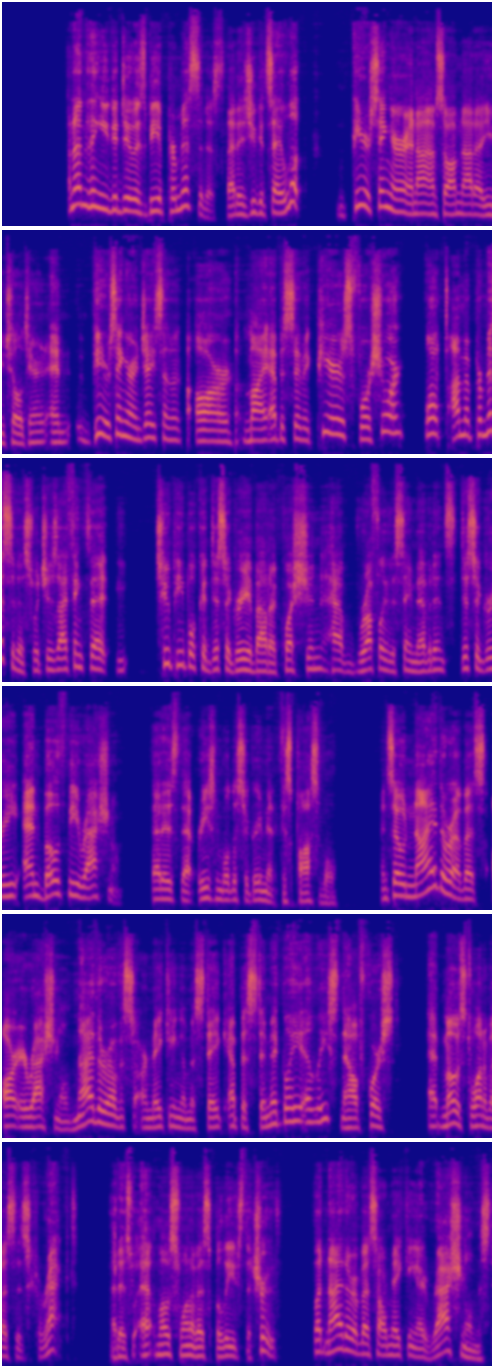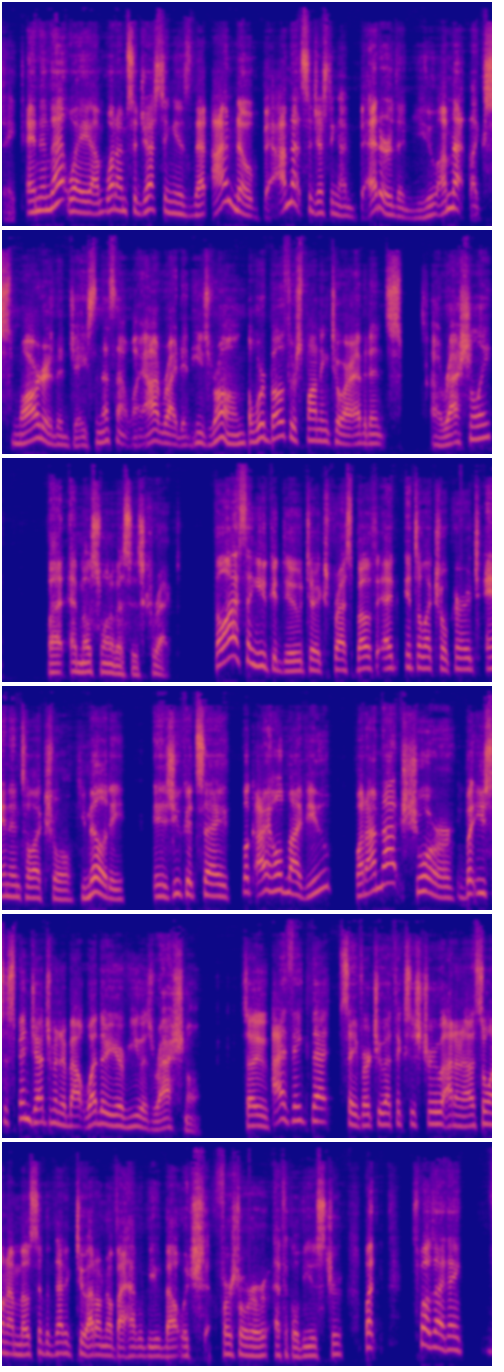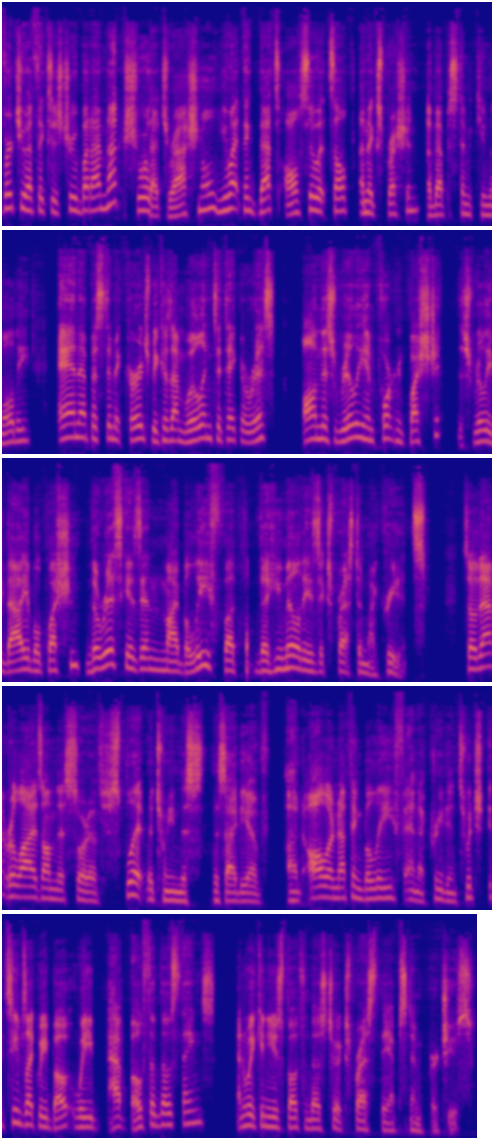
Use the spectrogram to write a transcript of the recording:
Another thing you could do is be a permissivist. That is, you could say, look, Peter Singer and I, so I'm not a utilitarian, and Peter Singer and Jason are my epistemic peers for sure. Well, I'm a permissivist, which is I think that two people could disagree about a question, have roughly the same evidence, disagree, and both be rational. That is, that reasonable disagreement is possible. And so neither of us are irrational. Neither of us are making a mistake epistemically, at least. Now, of course, at most, one of us is correct. That is, at most, one of us believes the truth but neither of us are making a rational mistake. And in that way, um, what I'm suggesting is that I'm no, I'm not suggesting I'm better than you. I'm not like smarter than Jason. That's not why I'm right and he's wrong. We're both responding to our evidence uh, rationally, but at most one of us is correct. The last thing you could do to express both intellectual courage and intellectual humility is you could say, look, I hold my view, but I'm not sure, but you suspend judgment about whether your view is rational. So I think that, say, virtue ethics is true. I don't know. That's the one I'm most sympathetic to. I don't know if I have a view about which first order ethical view is true. But suppose I think virtue ethics is true, but I'm not sure that's rational. You might think that's also itself an expression of epistemic humility and epistemic courage because I'm willing to take a risk on this really important question, this really valuable question. The risk is in my belief, but the humility is expressed in my credence. So that relies on this sort of split between this this idea of an all or nothing belief and a credence, which it seems like we both we have both of those things. And we can use both of those to express the epistemic virtues.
